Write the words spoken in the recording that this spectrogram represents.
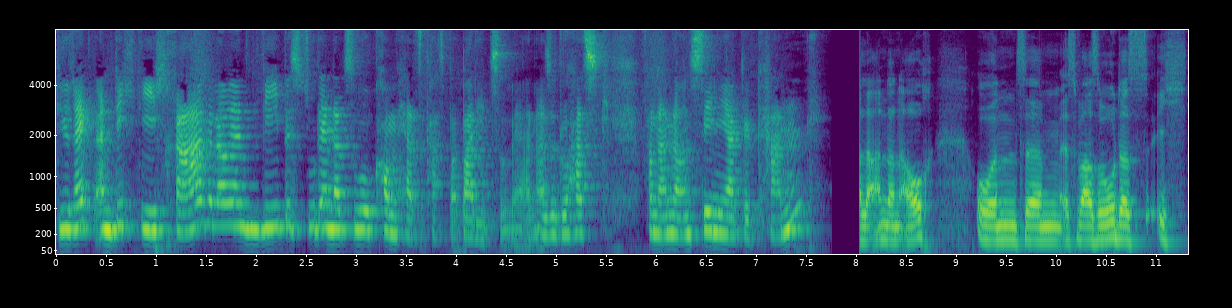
direkt an dich die Frage, Laurian, wie bist du denn dazu gekommen, Herzkasper Buddy zu werden? Also du hast voneinander und Senia gekannt. Alle anderen auch. Und ähm, es war so, dass ich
